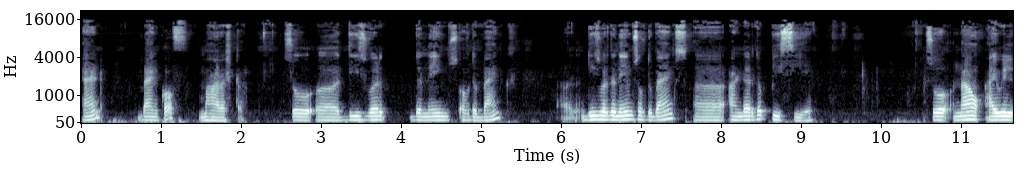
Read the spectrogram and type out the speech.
and bank of maharashtra. So uh, these were the names of the bank uh, these were the names of the banks uh, under the pca so now i will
